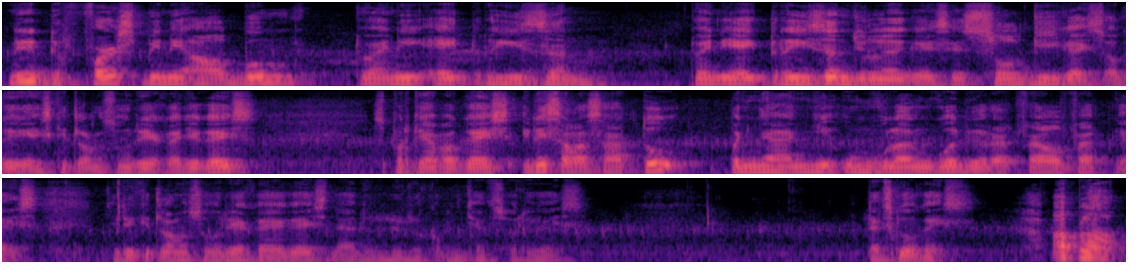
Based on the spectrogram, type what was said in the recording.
Ini the first mini album 28 Reason. 28 Reason judulnya guys ya. Solgi guys. Oke guys, kita langsung react aja guys. Seperti apa guys? Ini salah satu penyanyi unggulan gue di Red Velvet guys. Jadi kita langsung riak ya guys. Nah, aduh, aduh, kepencet sorry guys. Let's go guys. Upload.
